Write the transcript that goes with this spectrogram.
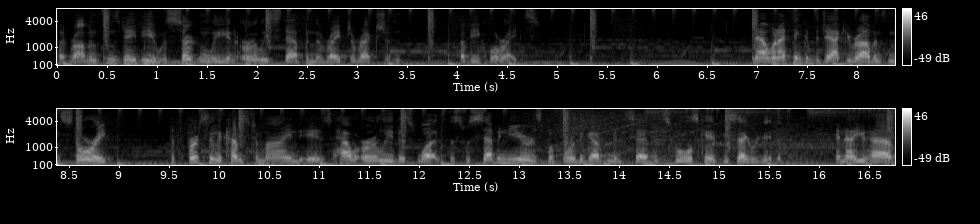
but Robinson's debut was certainly an early step in the right direction of equal rights. Now, when I think of the Jackie Robinson story, the first thing that comes to mind is how early this was. This was seven years before the government said that schools can't be segregated. And now you have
